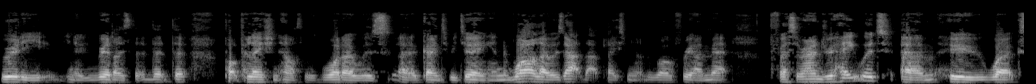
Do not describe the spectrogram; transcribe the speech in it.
really, you know, realised that, that, that, population health was what I was uh, going to be doing. And while I was at that placement at the Royal Free, I met Professor Andrew Hayward, um, who works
